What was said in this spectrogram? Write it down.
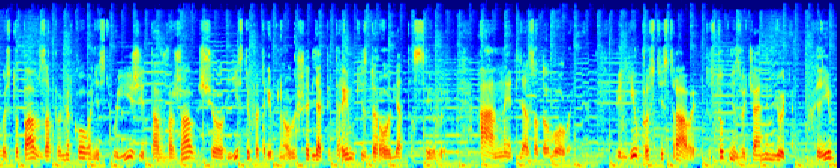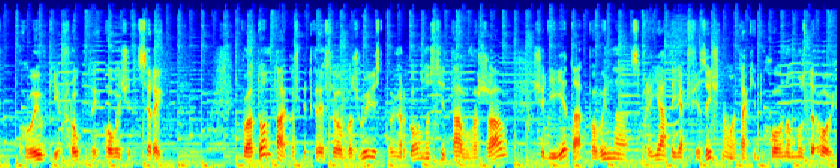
виступав за поміркованість у їжі та вважав, що їсти потрібно лише для підтримки здоров'я та сили, а не для задоволення. Він їв прості страви, доступні звичайним людям: хліб, оливки, фрукти, овочі та сири. Платон також підкреслював важливість поміркованості та вважав, що дієта повинна сприяти як фізичному, так і духовному здоров'ю.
